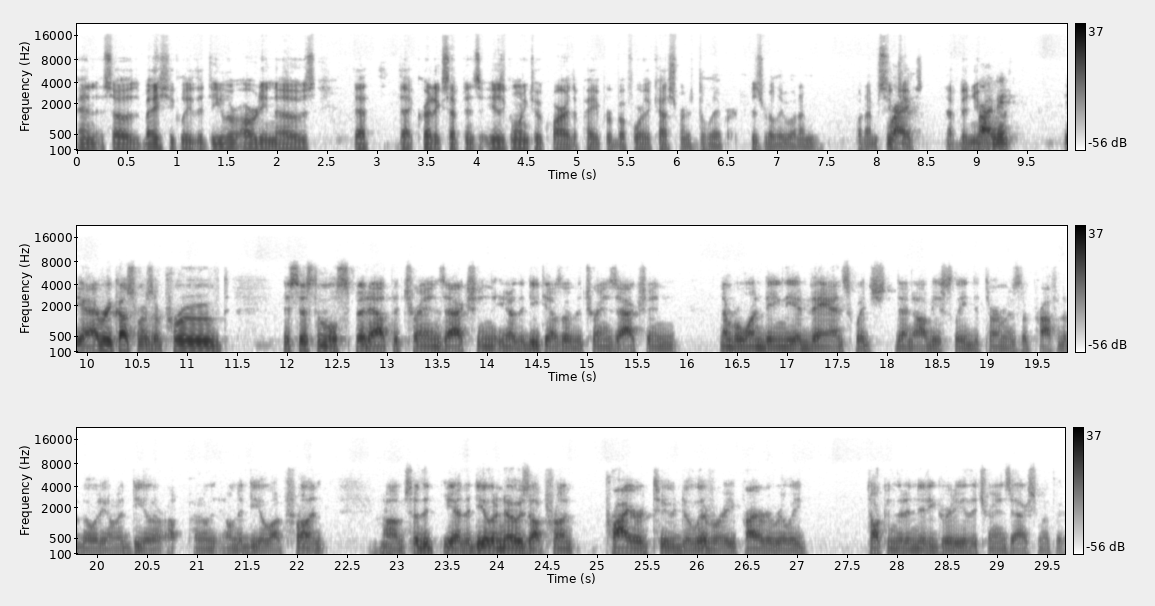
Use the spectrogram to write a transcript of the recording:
and so basically the dealer already knows that that credit acceptance is going to acquire the paper before the customer is delivered. Is really what I'm what I'm suggesting. Right. That right. I mean, yeah, every customer is approved the system will spit out the transaction, you know, the details of the transaction. Number one being the advance, which then obviously determines the profitability on a dealer up, on the deal up front. Mm-hmm. Um, so that yeah, the dealer knows up front prior to delivery, prior to really talking to the nitty gritty of the transaction with the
